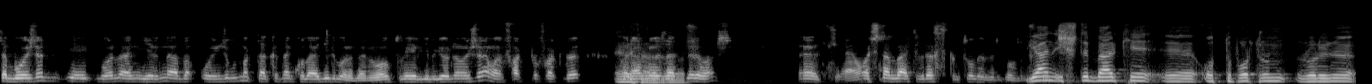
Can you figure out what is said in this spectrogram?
Tabi bu oyuncular e, bu arada hani yerine adam, oyuncu bulmak da hakikaten kolay değil bu arada. Role player gibi görünen oyuncular ama farklı farklı evet, önemli abi, özellikleri doğru. var. Evet yani o açıdan belki biraz sıkıntı olabilir. Golden yani işte belki e, Otto Porter'ın rolünü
